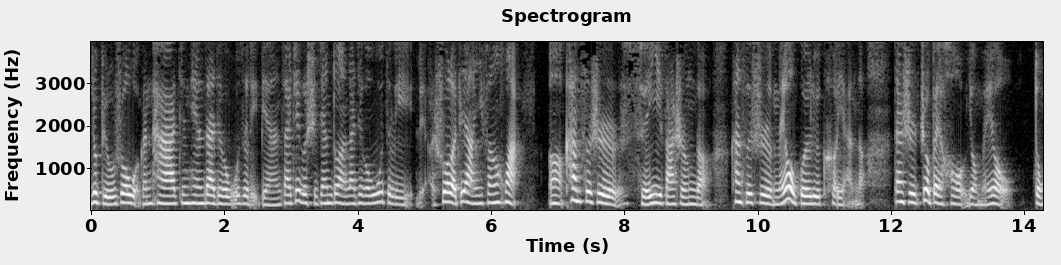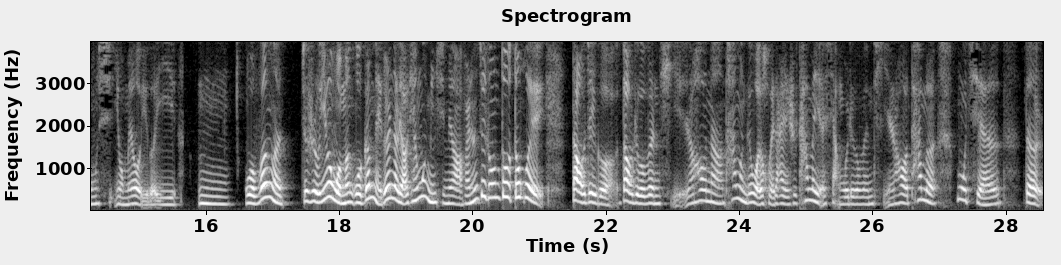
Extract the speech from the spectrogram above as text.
就比如说，我跟他今天在这个屋子里边，在这个时间段，在这个屋子里说了这样一番话，嗯，看似是随意发生的，看似是没有规律可言的，但是这背后有没有东西？有没有一个一？嗯，我问了，就是因为我们我跟每个人的聊天莫名其妙，反正最终都都会到这个到这个问题。然后呢，他们给我的回答也是，他们也想过这个问题。然后他们目前的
